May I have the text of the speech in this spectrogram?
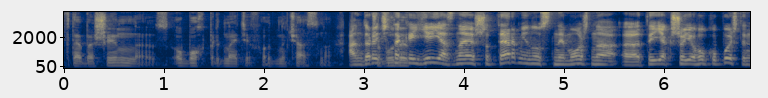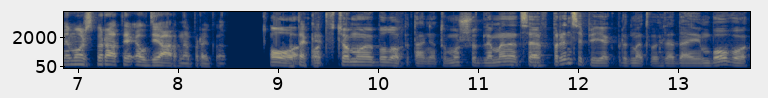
в тебе шин з обох предметів одночасно. А до речі, буде- таке є. Я знаю, що термінус не можна. е, Ти, якщо його купиш, ти не можеш збирати LDR, наприклад. О, Отаке. от в цьому і було питання, тому що для мене це, в принципі, як предмет виглядає імбово.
